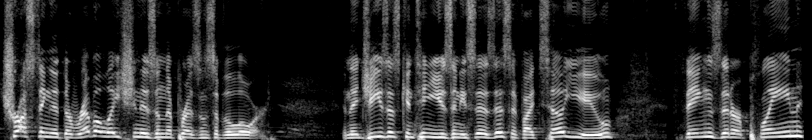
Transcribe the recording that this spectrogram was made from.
trusting that the revelation is in the presence of the Lord. And then Jesus continues and he says this If I tell you things that are plain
